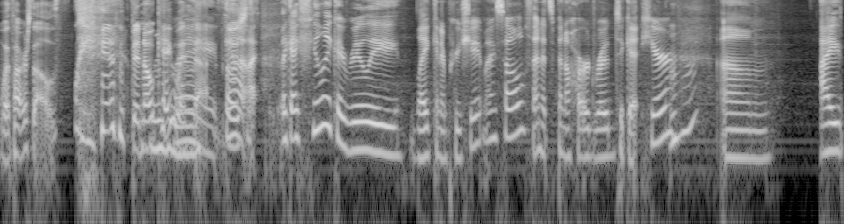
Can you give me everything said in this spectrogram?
with ourselves? Been okay right. with that. So yeah, just, I, like i feel like i really like and appreciate myself and it's been a hard road to get here. Mm-hmm. um i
